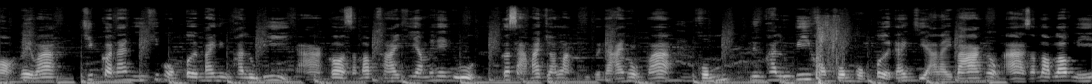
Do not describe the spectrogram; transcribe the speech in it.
บอกเลยว่าคลิปก่อนหน้านี้ที่ผมเปิดไป 1,000รูบี้อ่าก็สำหรับใครที่ยังไม่ได้ดู ก็สามารถย้อนหลังดูกันได้ผมว่าผม 1,000รูบี้ของผมผมเปิดได้เกียร์อะไรบ้างผมอ่าสำหรับรอบนี้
